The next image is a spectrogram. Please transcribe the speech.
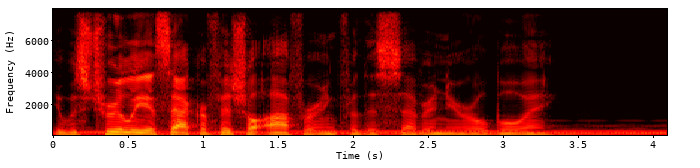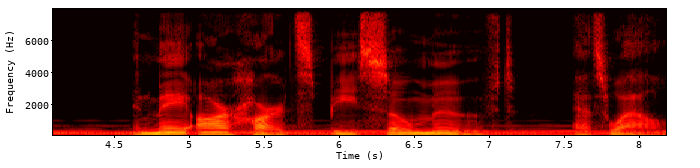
It was truly a sacrificial offering for this seven year old boy. And may our hearts be so moved as well.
